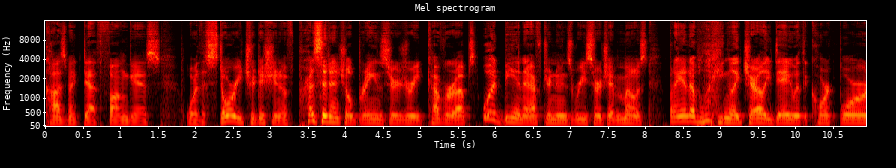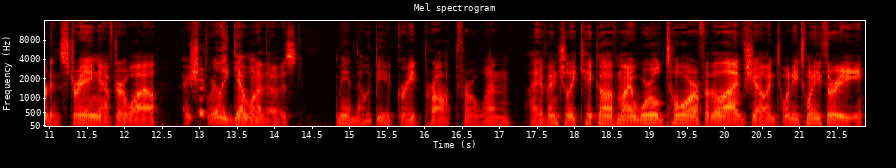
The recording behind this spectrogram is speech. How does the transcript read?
cosmic death fungus, or the story tradition of presidential brain surgery cover ups would be an afternoon's research at most, but I end up looking like Charlie Day with a corkboard and straying after a while. I should really get one of those. Man, that would be a great prop for when I eventually kick off my world tour for the live show in 2023.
